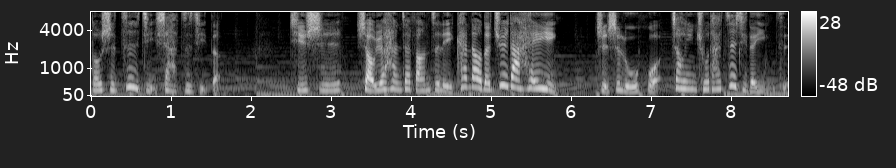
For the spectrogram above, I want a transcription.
都是自己吓自己的。其实，小约翰在房子里看到的巨大黑影，只是炉火照映出他自己的影子，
